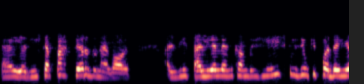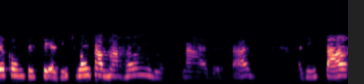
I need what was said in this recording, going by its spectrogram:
né? e a gente é parceiro do negócio. A gente está ali elencando os riscos e o que poderia acontecer. A gente não está barrando nada, sabe? A gente está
